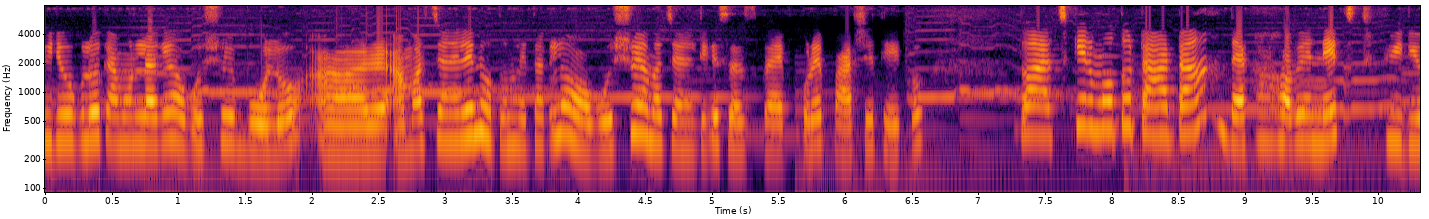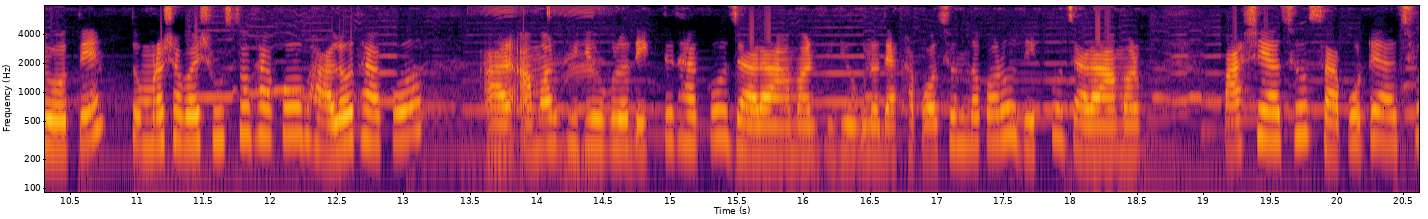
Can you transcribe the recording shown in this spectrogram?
ভিডিওগুলো কেমন লাগে অবশ্যই বলো। আর আমার চ্যানেলে নতুন হয়ে থাকলে অবশ্যই আমার চ্যানেলটিকে সাবস্ক্রাইব করে পাশে থেকো। তো আজকের মতো টাটা, দেখা হবে নেক্সট ভিডিওতে তোমরা সবাই সুস্থ থাকো, ভালো থাকো। আর আমার ভিডিওগুলো দেখতে থাকো, যারা আমার ভিডিওগুলো দেখা পছন্দ করো, দেখো, যারা আমার পাশে আছো, সাপোর্টে আছো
